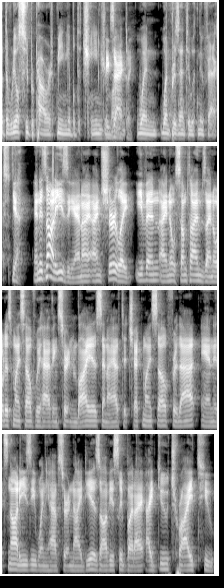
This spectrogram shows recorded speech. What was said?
but the real superpower is being able to change your Exactly. mind when when presented with new facts Yeah. And it's not easy. And I, I'm sure, like, even I know sometimes I notice myself with having certain bias and I have to check myself for that. And it's not easy when you have certain ideas, obviously, but I, I do try to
